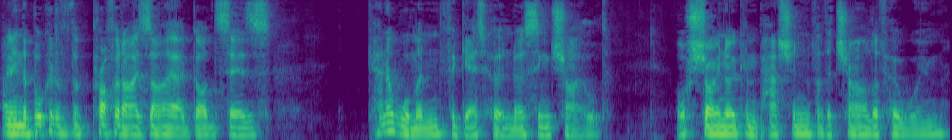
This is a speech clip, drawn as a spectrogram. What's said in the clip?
And in the book of the prophet Isaiah, God says, Can a woman forget her nursing child, or show no compassion for the child of her womb?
